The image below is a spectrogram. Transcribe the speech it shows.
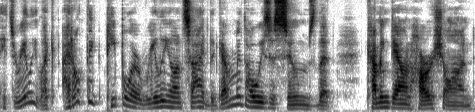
it's really like I don't think people are really on side. The government always assumes that coming down harsh on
